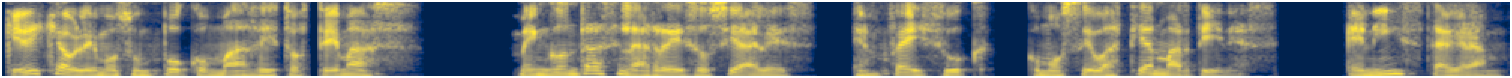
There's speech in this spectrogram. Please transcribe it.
¿Querés que hablemos un poco más de estos temas? Me encontrás en las redes sociales, en Facebook como Sebastián Martínez, en Instagram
